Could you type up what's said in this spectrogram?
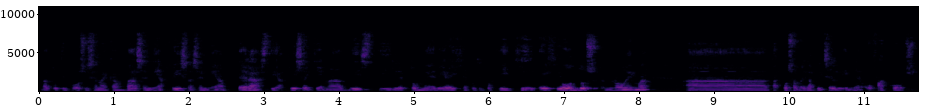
να το τυπώσεις σε ένα καμβά, σε μια φύσα, σε μια τεράστια φύσα και να δεις τι λεπτομέρεια έχει αποτυπωθεί εκεί. Έχει όντως νόημα α, τα πόσα μεγαπίξελ είναι ο φακός.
